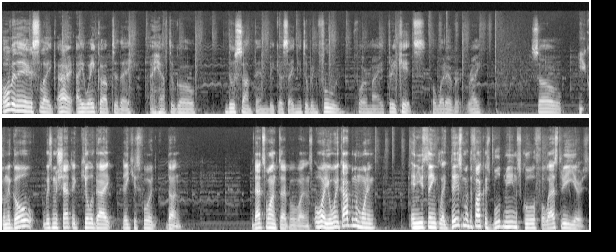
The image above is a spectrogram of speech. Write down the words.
over there, it's like, all right, I wake up today. I have to go do something because I need to bring food for my three kids or whatever, right? So You're gonna go with machete, kill a guy, take his food, done. That's one type of violence. Or you wake up in the morning and you think like this motherfuckers bullied me in school for last three years.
